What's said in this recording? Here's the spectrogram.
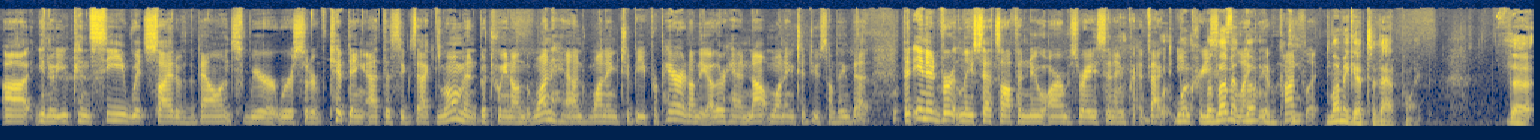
Uh, you know, you can see which side of the balance we're we're sort of tipping at this exact moment between, on the one hand, wanting to be prepared, on the other hand, not wanting to do something that that inadvertently sets off a new arms race and, in, fact, increases the likelihood of conflict. Let me get to that point. The,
